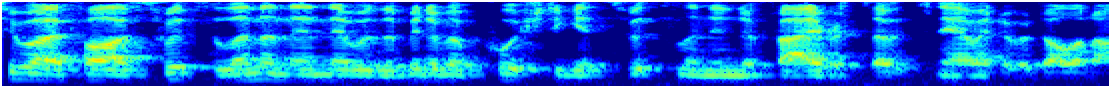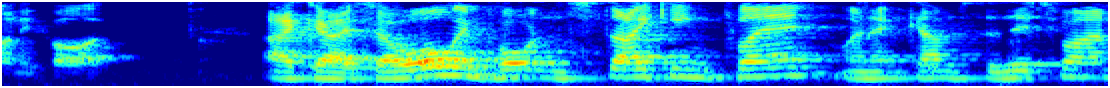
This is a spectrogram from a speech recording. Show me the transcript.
205 Switzerland, and then there was a bit of a push to get Switzerland into favourite, so it's now into $1.95. Okay, so all important staking plan when it comes to this one.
